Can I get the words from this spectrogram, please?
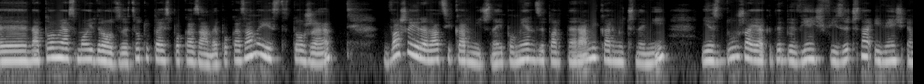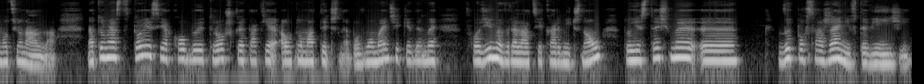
Y, Natomiast, moi drodzy, co tutaj jest pokazane? Pokazane jest to, że w Waszej relacji karmicznej pomiędzy partnerami karmicznymi jest duża jak gdyby więź fizyczna i więź emocjonalna. Natomiast to jest jakoby troszkę takie automatyczne, bo w momencie, kiedy my wchodzimy w relację karmiczną, to jesteśmy y, wyposażeni w te więzi,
